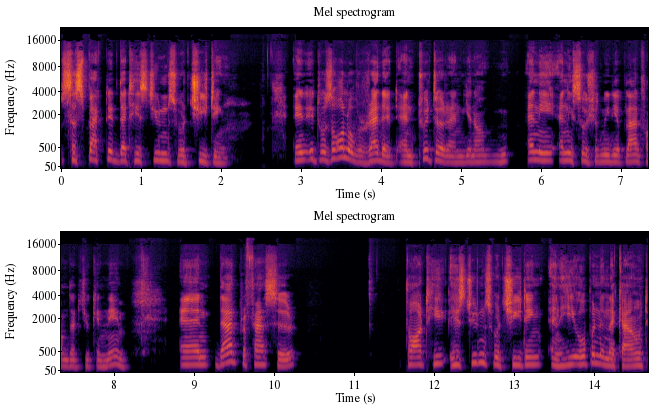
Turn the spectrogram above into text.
suspected that his students were cheating, and it was all over Reddit and Twitter and you know any any social media platform that you can name. And that professor thought he, his students were cheating and he opened an account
